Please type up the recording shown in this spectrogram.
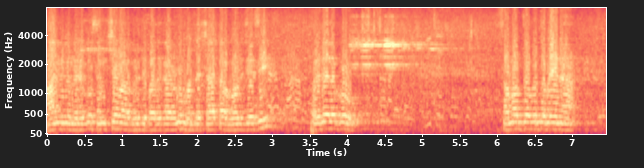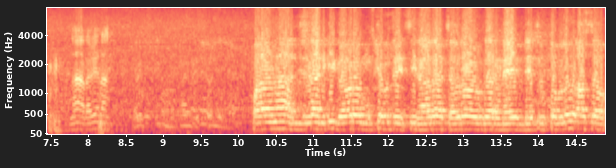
హామీల మేరకు సంక్షేమ అభివృద్ధి పథకాలను వంద శాతం అమలు చేసి ప్రజలకు సమర్థవంతమైన పాలన అందించడానికి గౌరవ ముఖ్యమంత్రి శ్రీ నారా చంద్రబాబు గారి నేతృత్వంలో రాష్ట్రం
